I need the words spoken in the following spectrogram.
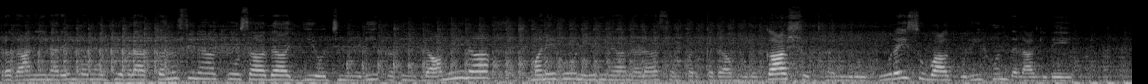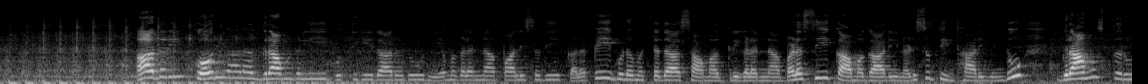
ಪ್ರಧಾನಿ ನರೇಂದ್ರ ಮೋದಿಯವರ ಕನಸಿನ ಕೂಸಾದ ಈ ಯೋಜನೆಯಡಿ ಪ್ರತಿ ಗ್ರಾಮೀಣ ಮನೆಗೂ ನೀರಿನ ನಳ ಸಂಪರ್ಕದ ಮೂಲಕ ಶುದ್ಧ ನೀರು ಪೂರೈಸುವ ಗುರಿ ಹೊಂದಲಾಗಿದೆ. ಆದರೆ ಕೋರಿಯಾಳ ಗ್ರಾಮದಲ್ಲಿ ಗುತ್ತಿಗೆದಾರರು ನಿಯಮಗಳನ್ನು ಪಾಲಿಸದೆ ಕಳಪೆ ಗುಣಮಟ್ಟದ ಸಾಮಗ್ರಿಗಳನ್ನು ಬಳಸಿ ಕಾಮಗಾರಿ ನಡೆಸುತ್ತಿದ್ದಾರೆ ಎಂದು ಗ್ರಾಮಸ್ಥರು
